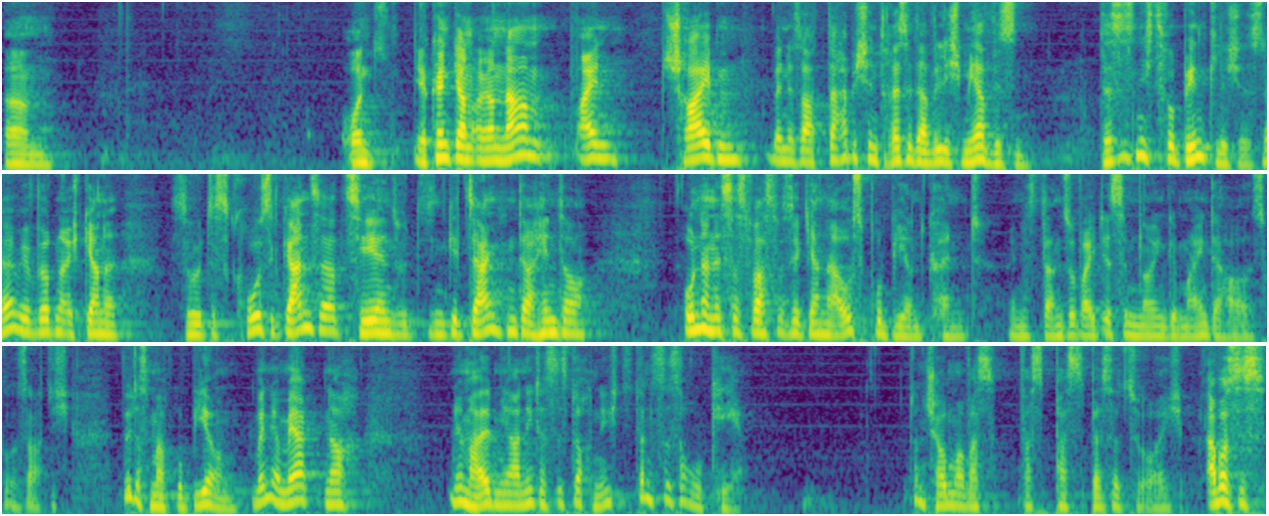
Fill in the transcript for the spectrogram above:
Ähm, und ihr könnt gern euren Namen einschreiben, wenn ihr sagt, da habe ich Interesse, da will ich mehr wissen. Das ist nichts Verbindliches. Ne? Wir würden euch gerne so das große Ganze erzählen, so den Gedanken dahinter. Und dann ist das was, was ihr gerne ausprobieren könnt wenn es dann soweit ist im neuen Gemeindehaus, wo er sagt, ich will das mal probieren. Wenn ihr merkt nach einem halben Jahr, nee, das ist doch nichts, dann ist das auch okay. Dann schauen wir, was, was passt besser zu euch. Aber es ist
